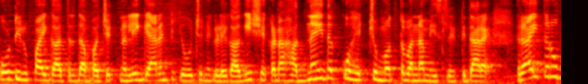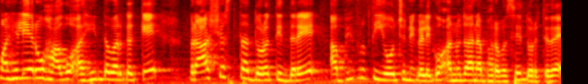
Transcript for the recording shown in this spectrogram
ಕೋಟಿ ರೂಪಾಯಿ ಗಾತ್ರದ ಬಜೆಟ್ನಲ್ಲಿ ಗ್ಯಾರಂಟಿ ಯೋಜನೆಗಳಿಗಾಗಿ ಶೇಕಡ ಹದಿನೈದಕ್ಕೂ ಹೆಚ್ಚು ಮೊತ್ತವನ್ನು ಮೀಸಲಿಟ್ಟಿದ್ದಾರೆ. ರೈತರು, ಮಹಿಳೆಯರು ಹಾಗೂ ಅಹಿಂದ ವರ್ಗಕ್ಕೆ ಪ್ರಾಶಸ್ತ್ಯ ದೊರೆತಿದ್ದರೆ ಅಭಿವೃದ್ಧಿ ಯೋಜನೆಗಳಿಗೂ ಅನುದಾನ ಭರವಸೆ ದೊರೆತಿದೆ.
